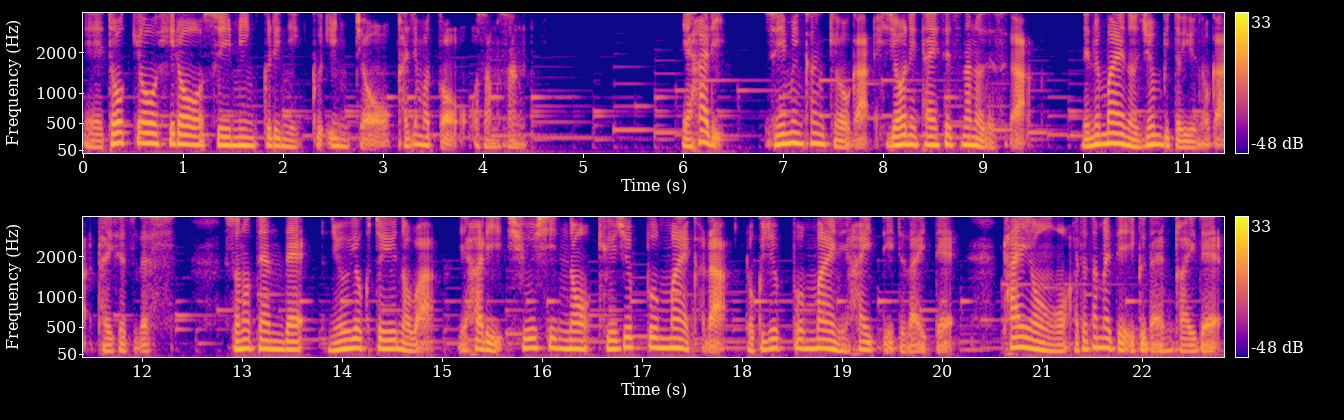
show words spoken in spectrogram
え東京疲労睡眠クリニック院長、梶本治さん。やはり睡眠環境が非常に大切なのですが、寝る前の準備というのが大切です。その点で入浴というのは、やはり就寝の90分前から60分前に入っていただいて、体温を温めていく段階で、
